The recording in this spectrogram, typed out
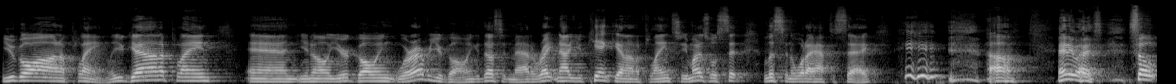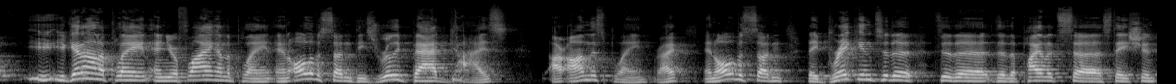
you go on a plane. You get on a plane and you know you're going wherever you're going it doesn't matter right now you can't get on a plane so you might as well sit listen to what i have to say um, anyways, so you, you get on a plane and you're flying on the plane, and all of a sudden, these really bad guys are on this plane, right? And all of a sudden, they break into the, to the, to the pilot's uh, station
